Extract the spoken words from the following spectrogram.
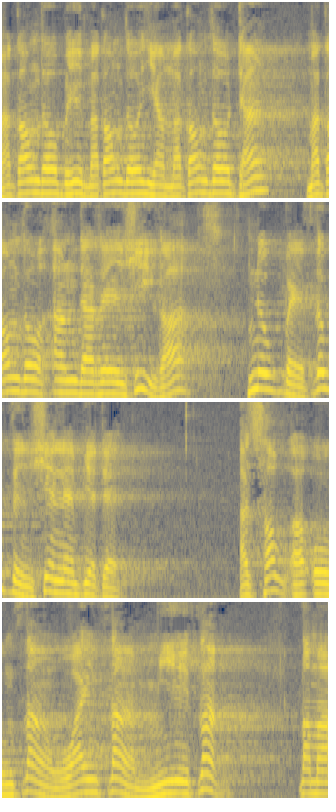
မကောင်းသောဘေးမကောင်းသောယံမကောင်းသောဓာန်မကောင်းသောအန္တရာယ်ရှိကနှုတ်ပဲသုတ်သင်ရှင်းလင်းပြတဲ့အဆောက်အအုံသန့်ဝိုင်းသန့်မြေသန့်တမာ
